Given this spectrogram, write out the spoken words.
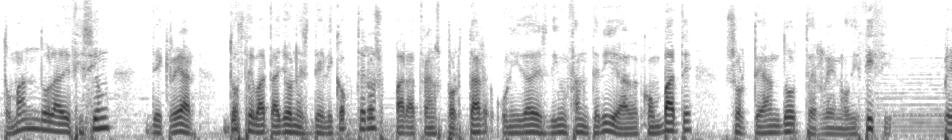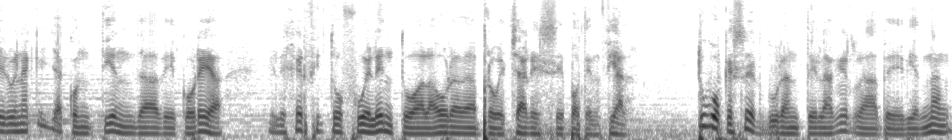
tomando la decisión de crear 12 batallones de helicópteros para transportar unidades de infantería al combate, sorteando terreno difícil. Pero en aquella contienda de Corea, el ejército fue lento a la hora de aprovechar ese potencial. Tuvo que ser durante la guerra de Vietnam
